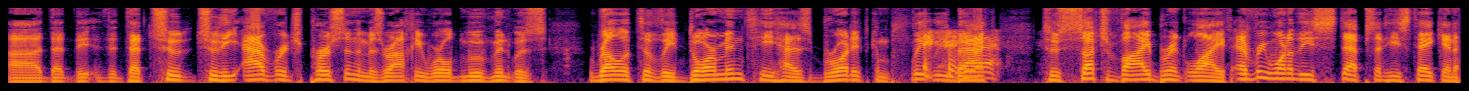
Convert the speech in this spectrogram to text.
uh, that the, that to to the average person, the Mizrahi World Movement was relatively dormant. He has brought it completely back to such vibrant life. Every one of these steps that he's taken,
